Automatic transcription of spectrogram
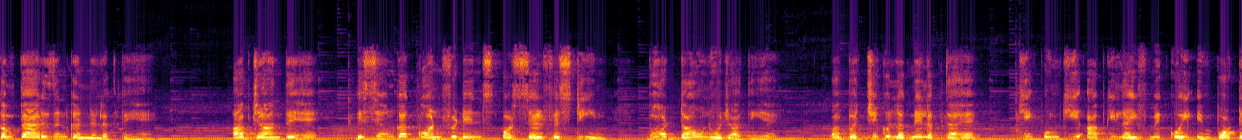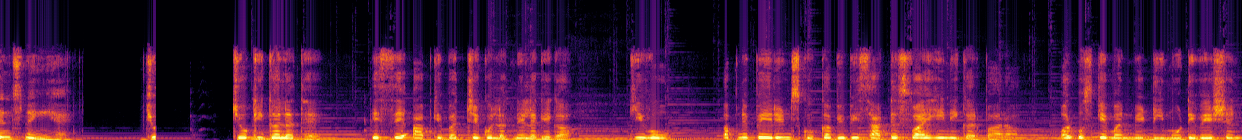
कंपैरिजन करने लगते हैं। आप जानते हैं, इससे उनका कॉन्फिडेंस और सेल्फ एस्टीम बहुत डाउन हो जाती है और बच्चे को लगने लगता है कि उनकी आपकी लाइफ में कोई इम्पोर्टेंस नहीं है, जो जो कि गलत है। इससे आपके बच्चे को लगने लगेगा कि वो अपने पेरेंट्स को कभी भी सेटिस्फाई ही नहीं कर पा रहा और उसके मन में डीमोटिवेशन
